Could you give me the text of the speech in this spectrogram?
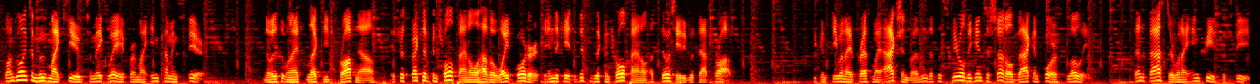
so I'm going to move my cube to make way for my incoming sphere. Notice that when I select each prop now, its respective control panel will have a white border to indicate that this is the control panel associated with that prop. You can see when I press my action button that the sphere will begin to shuttle back and forth slowly, then faster when I increase the speed.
